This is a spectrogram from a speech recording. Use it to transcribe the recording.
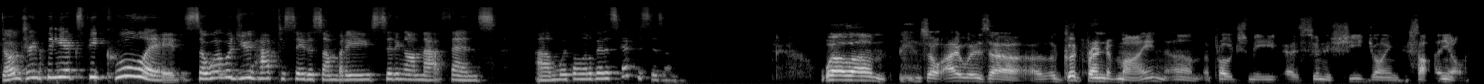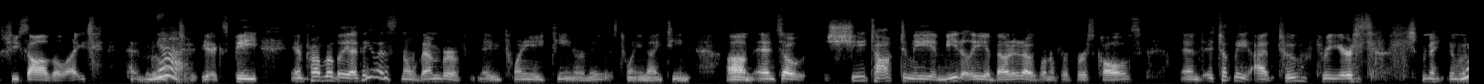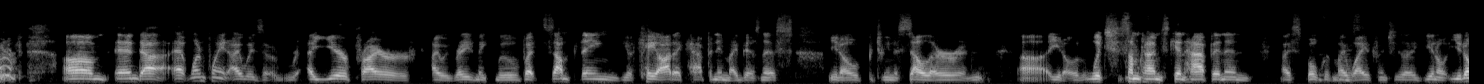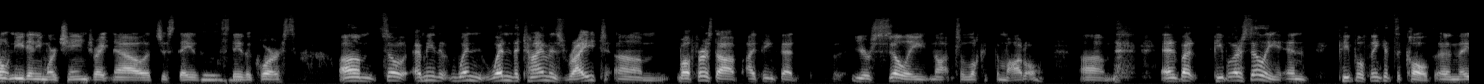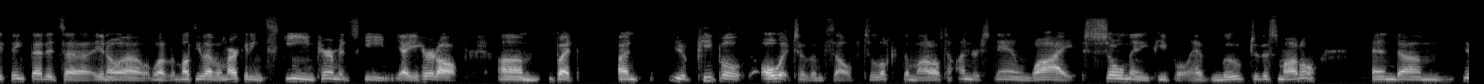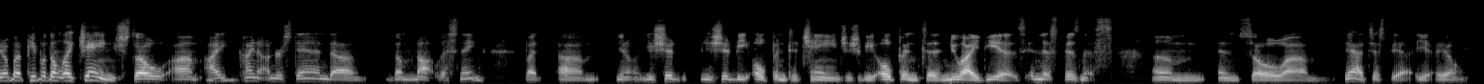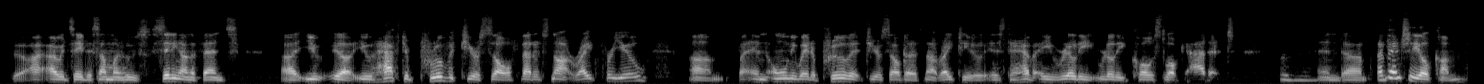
Don't drink the EXP Kool Aid. So, what would you have to say to somebody sitting on that fence um, with a little bit of skepticism? Well, um, so I was uh, a good friend of mine um, approached me as soon as she joined. Saw, you know, she saw the light and moved yeah. to EXP, and probably I think it was November of maybe 2018 or maybe it was 2019. Um, and so she talked to me immediately about it. I was one of her first calls, and it took me uh, two, three years to make the move. Yeah. Um, and uh, at one point, I was a, a, year prior, I was ready to make the move, but something you know, chaotic happened in my business. You know, between a seller and uh, you know, which sometimes can happen. And I spoke with my wife, and she's like, you know, you don't need any more change right now. Let's just stay mm-hmm. stay the course. Um, so, I mean, when when the time is right, um, well, first off, I think that you're silly not to look at the model. Um, and but people are silly and people think it's a cult and they think that it's a you know a, what, a multi-level marketing scheme pyramid scheme. Yeah you hear it all. Um, but on, you know people owe it to themselves to look at the model to understand why so many people have moved to this model. And um, you know but people don't like change. So um, i mm-hmm. kind of understand uh, them not listening but um, you know you should you should be open to change you should be open to new ideas in this business um, and so, um, yeah, just yeah, you, know, I, I, would say to someone who's sitting on the fence, uh, you you, know, you have to prove it to yourself that it's not right for you. Um, but an only way to prove it to yourself that it's not right to you is to have a really really close look at it, mm-hmm. and um, eventually you'll come.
